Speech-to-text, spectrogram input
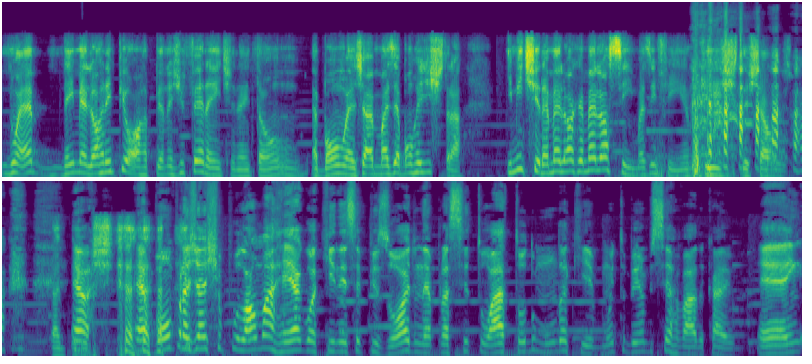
não é nem melhor nem pior, apenas diferente, né? Então é bom, é já, mas é bom registrar. E mentira, é melhor, é melhor sim, mas enfim, eu não quis deixar os. é, é bom para já estipular uma régua aqui nesse episódio, né? para situar todo mundo aqui. Muito bem observado, Caio. É,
